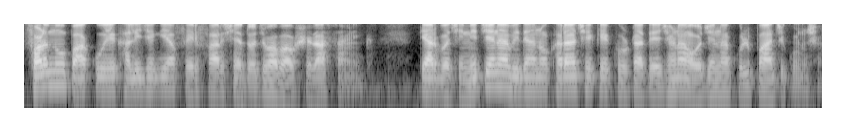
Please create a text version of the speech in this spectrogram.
ફળનું પાકું એ ખાલી જગ્યા ફેરફાર છે તો જવાબ આવશે રાસાયણિક. ત્યાર પછી નીચેના વિધાનો ખરા છે કે ખોટા તે જણાવો જેના કુલ પાંચ ગુણ છે.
